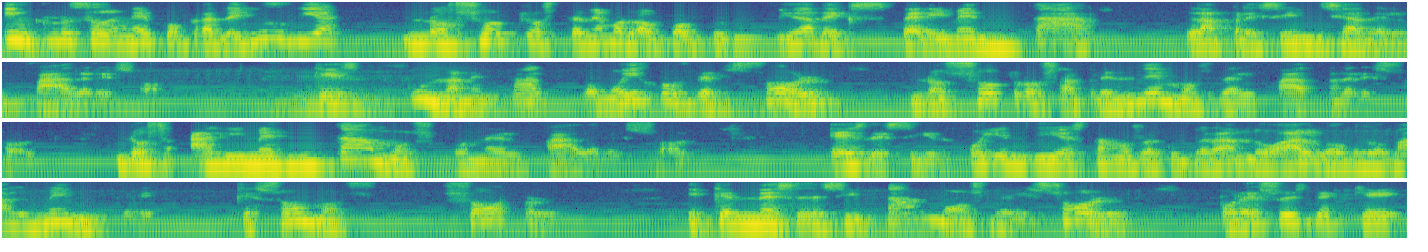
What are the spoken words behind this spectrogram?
Incluso en época de lluvia, nosotros tenemos la oportunidad de experimentar la presencia del Padre Sol, que es mm. fundamental. Como hijos del Sol, nosotros aprendemos del Padre Sol, nos alimentamos con el Padre Sol. Es decir, hoy en día estamos recuperando algo globalmente, que somos Sol, y que necesitamos del sol. Por eso es de que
